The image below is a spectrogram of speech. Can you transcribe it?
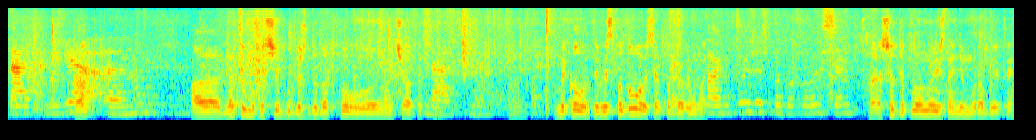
Так, є. Так? е, Ну, А на цьому ти ще будеш додатково навчатися. да, Микола, тобі сподобався подарунок? Так, дуже сподобалося. А що ти плануєш на ньому робити?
